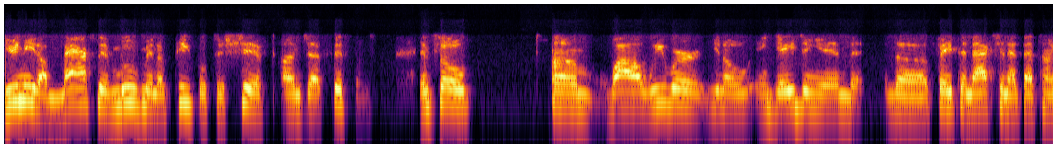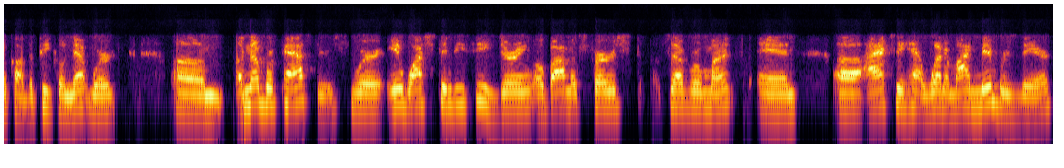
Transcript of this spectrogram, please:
you need a massive movement of people to shift unjust systems. And so um, while we were, you know, engaging in the, the Faith in Action at that time called the PICO Network, um, a number of pastors were in Washington, D.C. during Obama's first several months. And uh, I actually had one of my members there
